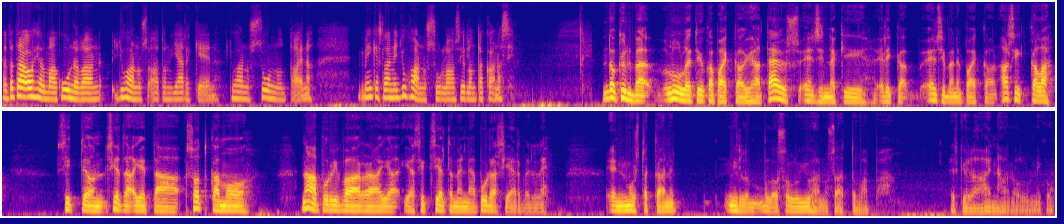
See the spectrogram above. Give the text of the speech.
No, tätä ohjelmaa kuunnellaan juhannusaaton jälkeen, juhannussunnuntaina. Minkälainen juhannus sulla on silloin takanasi? No kyllä mä luulen, että joka paikka on ihan täys ensinnäkin. Eli ensimmäinen paikka on Asikkala, sitten on, sieltä ajetaan Sotkamoa, Naapurivaaraa ja, ja sitten sieltä mennään Pudasjärvelle. En muistakaan nyt, milloin mulla olisi ollut juhannusaatto vapaa. Et kyllä aina on ollut niin kuin,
